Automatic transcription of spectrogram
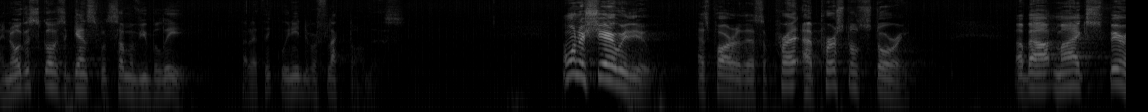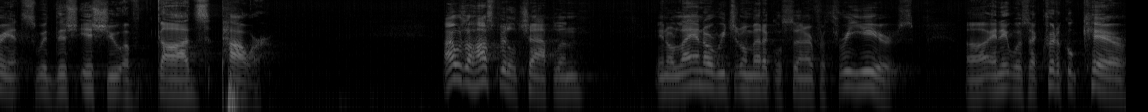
I know this goes against what some of you believe, but I think we need to reflect on this. I want to share with you, as part of this, a, a personal story about my experience with this issue of God's power. I was a hospital chaplain in Orlando Regional Medical Center for three years, uh, and it was a critical care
